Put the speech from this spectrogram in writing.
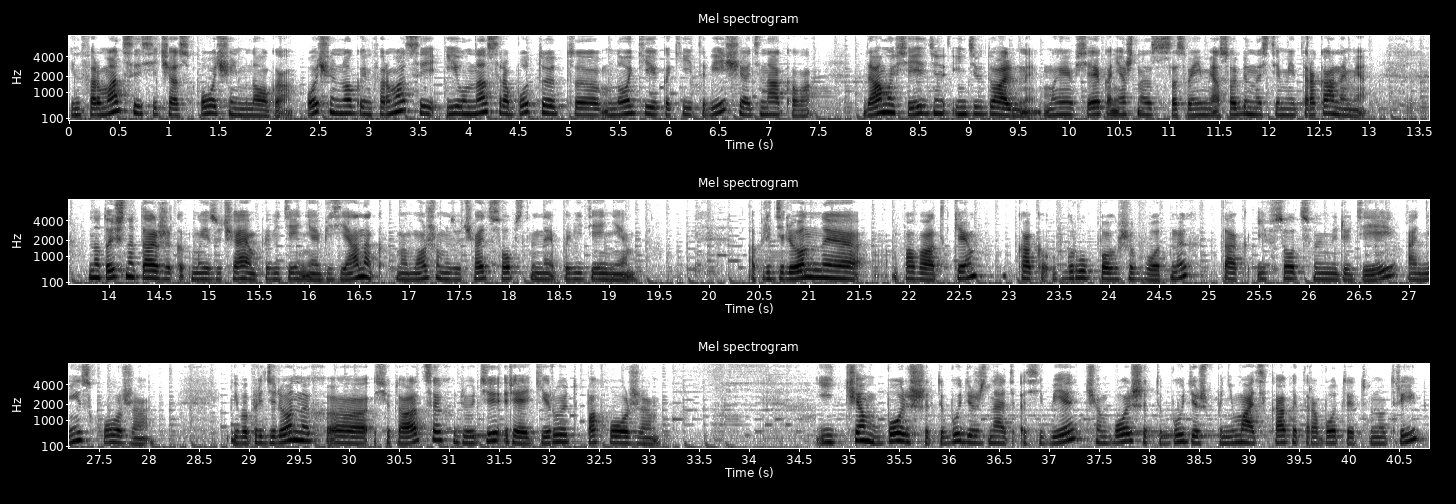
Информации сейчас очень много, очень много информации, и у нас работают э, многие какие-то вещи одинаково. Да, мы все индивидуальны, мы все, конечно, со своими особенностями и тараканами. Но точно так же, как мы изучаем поведение обезьянок, мы можем изучать собственное поведение. Определенные повадки, как в группах животных, так и в социуме людей, они схожи. И в определенных э, ситуациях люди реагируют похоже. И чем больше ты будешь знать о себе, чем больше ты будешь понимать, как это работает внутри,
